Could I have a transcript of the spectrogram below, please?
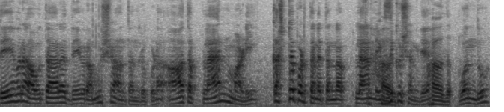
ದೇವರ ಅವತಾರ ದೇವರ ಅಂಶ ಅಂತಂದ್ರು ಕೂಡ ಆತ ಪ್ಲಾನ್ ಮಾಡಿ ಕಷ್ಟಪಡ್ತಾನೆ ತನ್ನ ಪ್ಲಾನ್ ಎಕ್ಸಿಕ್ಯೂಷನ್ಗೆ ಹೌದು. ಒಂದು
